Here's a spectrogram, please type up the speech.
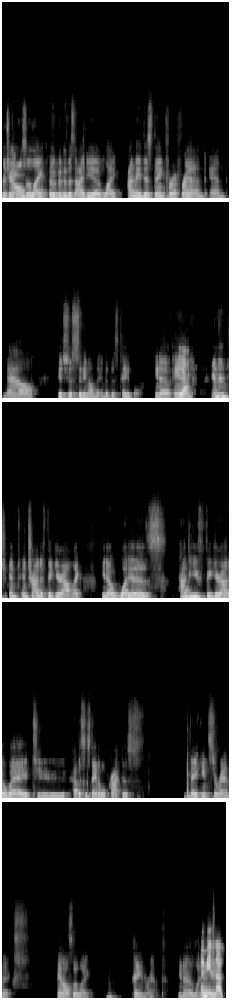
But you're also like open to this idea of like, I made this thing for a friend and now it's just sitting on the end of this table, you know, and Yeah. and then and, and trying to figure out like, you know, what is how do you figure out a way to have a sustainable practice making ceramics and also like paying rent, you know, like I mean, that's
